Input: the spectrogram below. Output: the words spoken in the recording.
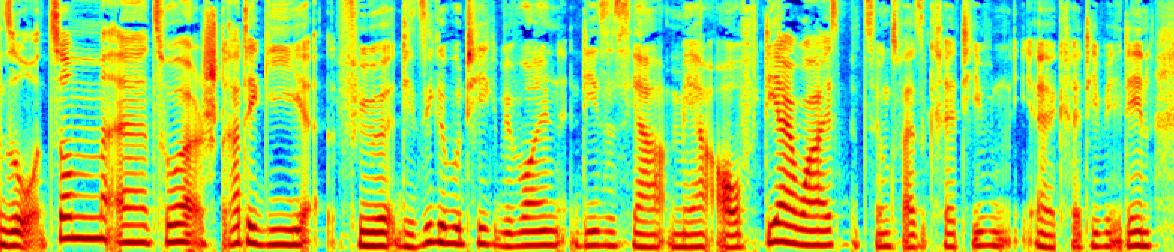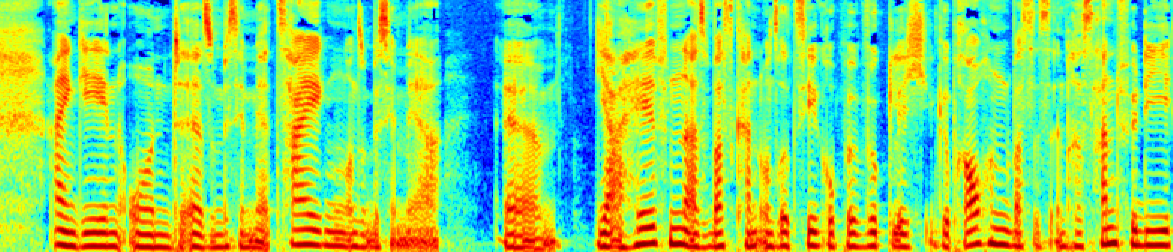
So, zum äh, zur Strategie für die Siegelboutique. Wir wollen dieses Jahr mehr auf DIYs beziehungsweise kreativen äh, kreative Ideen eingehen und äh, so ein bisschen mehr zeigen und so ein bisschen mehr ähm, ja, helfen? Also was kann unsere Zielgruppe wirklich gebrauchen? Was ist interessant für die?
